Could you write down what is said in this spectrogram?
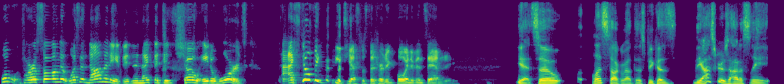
well, for a song that wasn't nominated in a night that didn't show eight awards. I still think BTS was the turning point of insanity. Yeah, so uh, let's talk about this because the Oscars, honestly,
